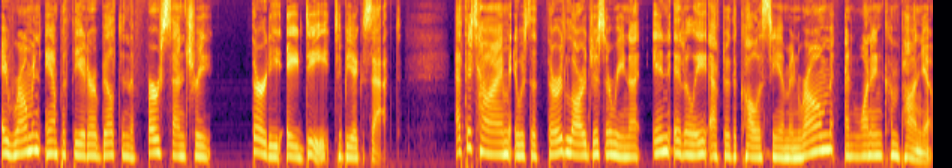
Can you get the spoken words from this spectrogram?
a Roman amphitheater built in the first century, 30 AD to be exact. At the time, it was the third largest arena in Italy after the Colosseum in Rome and one in Campania.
